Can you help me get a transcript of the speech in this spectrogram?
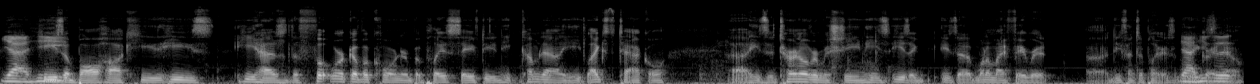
Yeah, he, he's a ball hawk. He he's he has the footwork of a corner, but plays safety, and he can come down. He likes to tackle. Uh, he's a turnover machine. He's he's a he's a one of my favorite uh, defensive players in the league he's right a now.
